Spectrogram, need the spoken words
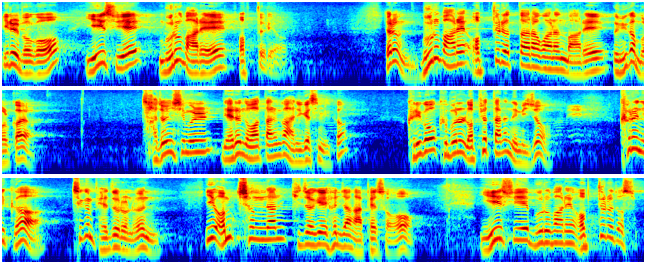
이를 보고 예수의 무릎 아래에 엎드려. 여러분, 무릎 아래 엎드렸다라고 하는 말의 의미가 뭘까요? 자존심을 내려놓았다는 거 아니겠습니까? 그리고 그분을 높였다는 의미죠. 그러니까 지금 베드로는 이 엄청난 기적의 현장 앞에서 예수의 무릎 아래 엎드려졌습니다.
